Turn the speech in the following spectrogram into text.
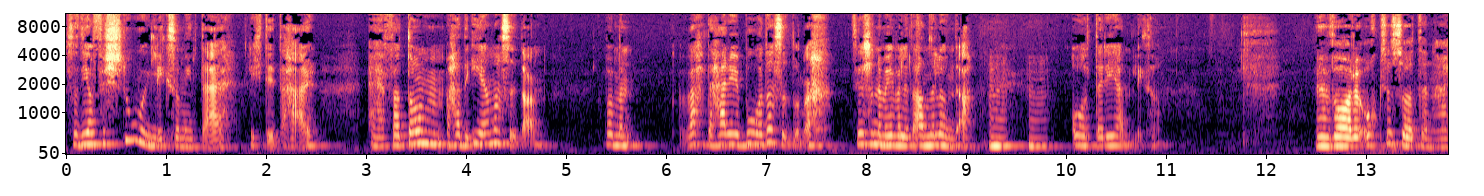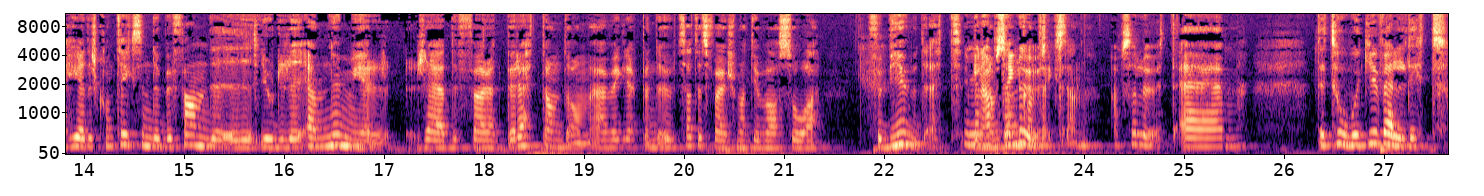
Så att jag förstod liksom inte riktigt det här. Eh, för att de hade ena sidan. Bara, men va? Det här är ju båda sidorna. Så jag kände mig väldigt annorlunda. Mm, mm. Återigen liksom. Men var det också så att den här hederskontexten du befann dig i gjorde dig ännu mer rädd för att berätta om de övergreppen du utsattes för eftersom att det var så förbjudet ja, inom absolut. den kontexten? Absolut. Um, det tog ju väldigt,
